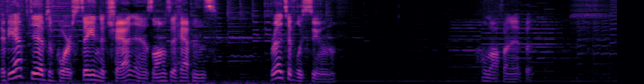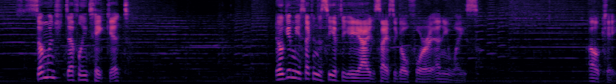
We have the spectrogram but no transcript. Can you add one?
If you have dibs, of course, stay in the chat, and as long as it happens relatively soon, hold off on it, but someone should definitely take it. It'll give me a second to see if the AI decides to go for it anyways. Okay.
